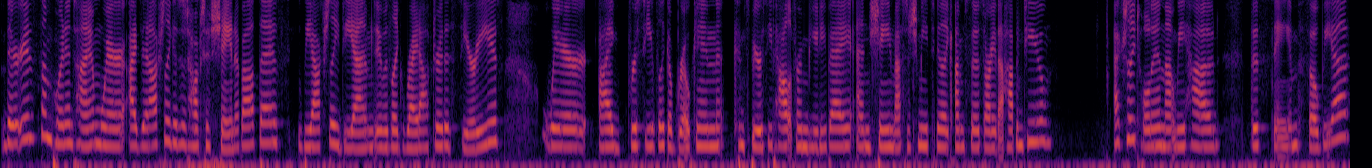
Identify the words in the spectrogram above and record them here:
there is some point in time where I did actually get to talk to Shane about this. We actually DM'd, it was like right after the series where I received like a broken conspiracy palette from Beauty Bay, and Shane messaged me to be like, I'm so sorry that happened to you. I actually told him that we had the same phobia.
